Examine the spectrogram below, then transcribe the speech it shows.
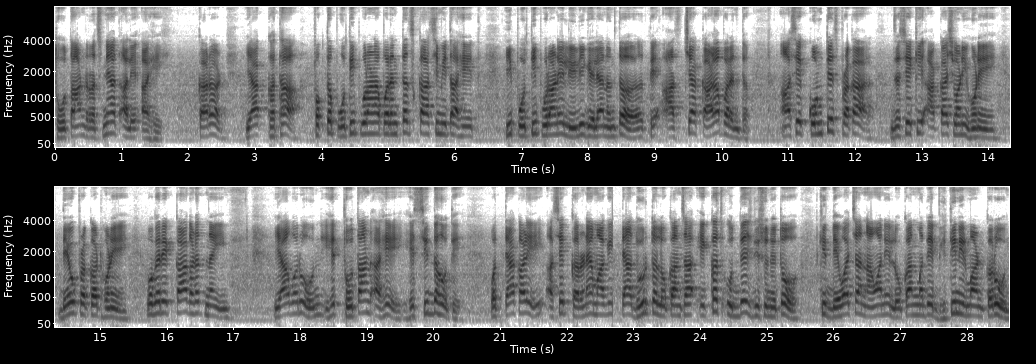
थोतांड रचण्यात आले आहे. कारण या कथा फक्त पोथीपुराणापर्यंतच का सीमित आहेत? ही पोथीपुराणे लिहिली गेल्यानंतर ते आजच्या काळापर्यंत असे कोणतेच प्रकार जसे की आकाशवाणी होणे देव प्रकट होणे वगैरे का घडत नाही? यावरून हे थोतांड आहे हे सिद्ध होते. व त्या काळी असे करण्यामागे त्या धूर्त लोकांचा एकच उद्देश दिसून येतो की देवाच्या नावाने लोकांमध्ये भीती निर्माण करून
